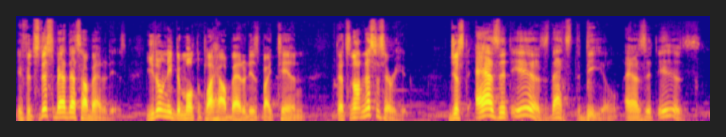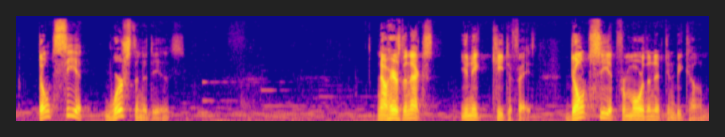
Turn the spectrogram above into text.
If it's this bad, that's how bad it is. You don't need to multiply how bad it is by 10. That's not necessary here. Just as it is, that's the deal, as it is. Don't see it worse than it is. Now, here's the next unique key to faith don't see it for more than it can become.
